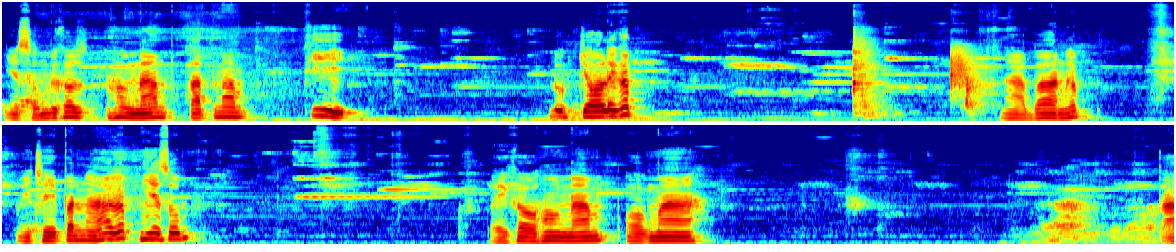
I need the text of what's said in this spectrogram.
เนี่ยสมไปเข้าห้องน้ำตัดมาที่ ลูกจอเลยครับ หน้าบ้านครับ ไม่ใช่ปัญหาครับเฮียสม ไปเข้าห้องน้ำออกมา ตา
